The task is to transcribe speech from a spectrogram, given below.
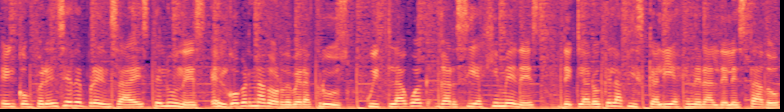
En conferencia de prensa este lunes, el gobernador de Veracruz, Cuitláhuac García Jiménez, declaró que la Fiscalía General del Estado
